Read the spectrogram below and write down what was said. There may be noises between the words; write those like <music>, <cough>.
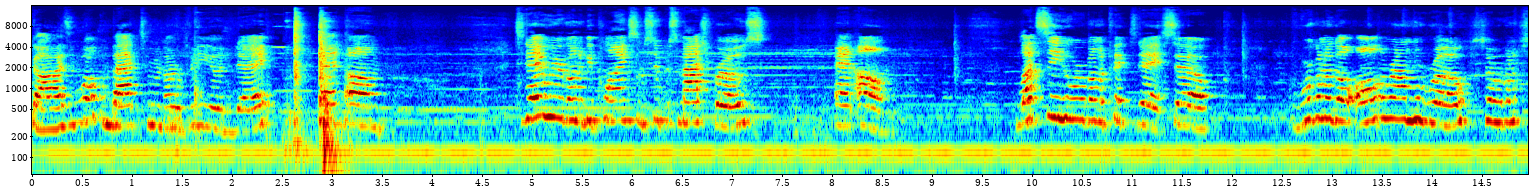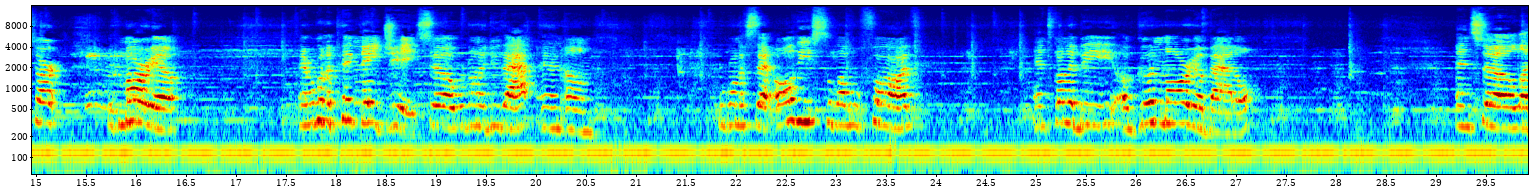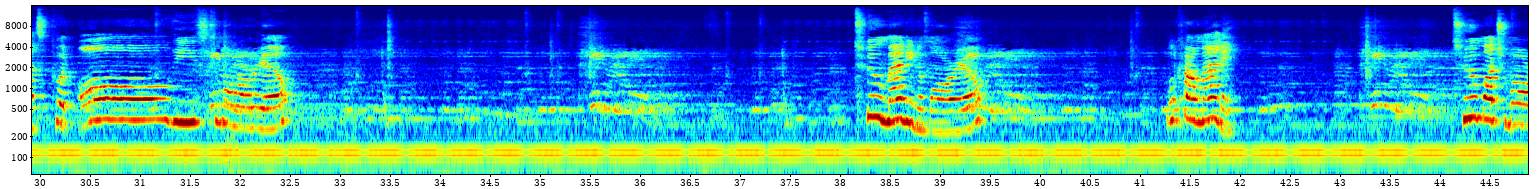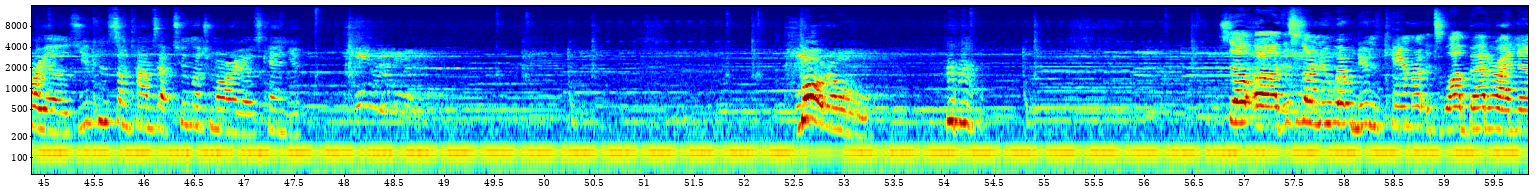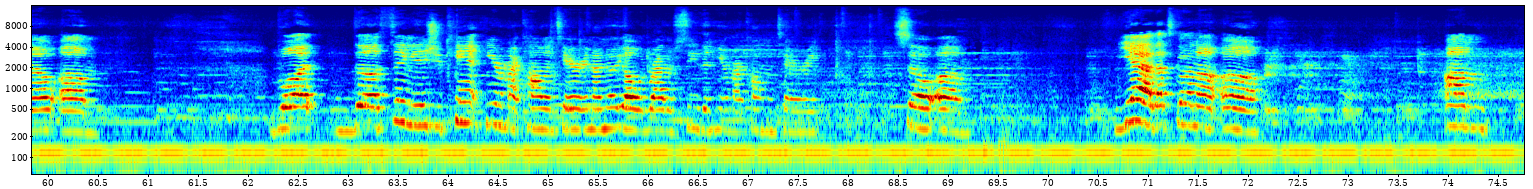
Guys and welcome back to another video today. And um today we are going to be playing some Super Smash Bros. And um let's see who we're going to pick today. So we're going to go all around the row. So we're going to start with Mario. And we're going to pick Nate G. So we're going to do that and um we're going to set all these to level 5. And it's going to be a good Mario battle. And so let's put all these to Mario. Too many to Mario. Look how many. Too much Marios. You can sometimes have too much Marios, can you? Mario! <laughs> So, uh, this is our new way we're doing the camera. It's a lot better, I know. Um, but the thing is, you can't hear my commentary, and I know y'all would rather see than hear my commentary. So, um, yeah, that's gonna, uh, um,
